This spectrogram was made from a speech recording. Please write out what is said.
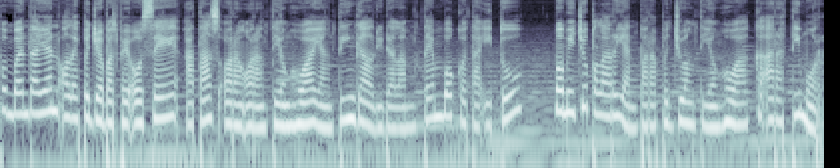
Pembantaian oleh pejabat VOC atas orang-orang Tionghoa yang tinggal di dalam tembok kota itu memicu pelarian para pejuang Tionghoa ke arah timur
